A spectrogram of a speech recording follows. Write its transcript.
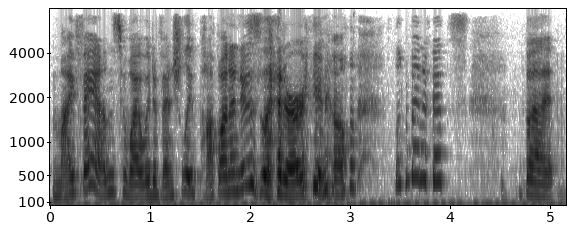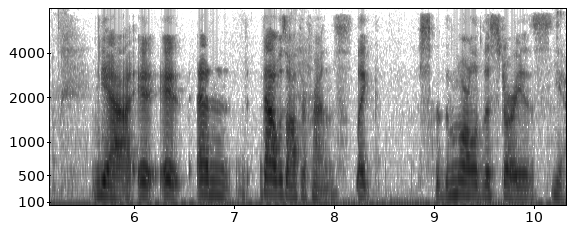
my fans who I would eventually pop on a newsletter, you know, little benefits. But yeah, it, it and that was author friends. Like so the moral of the story is yeah.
